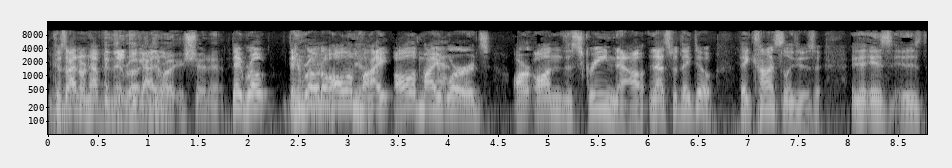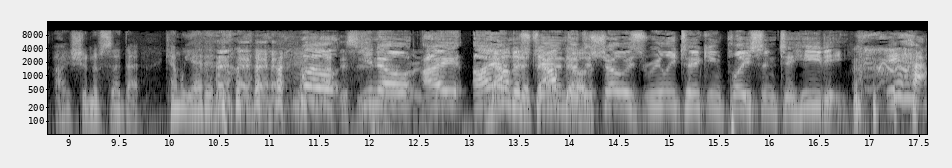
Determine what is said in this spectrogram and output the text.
because I don't have the And they geeky wrote- guy." they wrote your shit in. They wrote. They wrote all of Yeah. my all of my words are on the screen now, and that's what they do. They constantly do this. It Is is I shouldn't have said that. Can we edit? well, you know, I I Now that it's out understand that the the- show is really taking place in Tahiti yeah.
